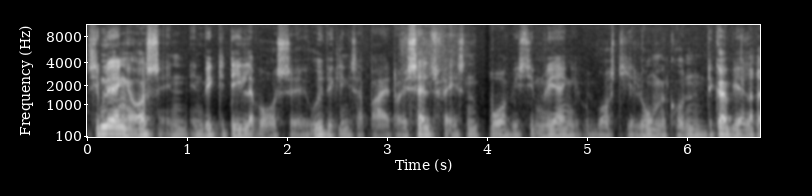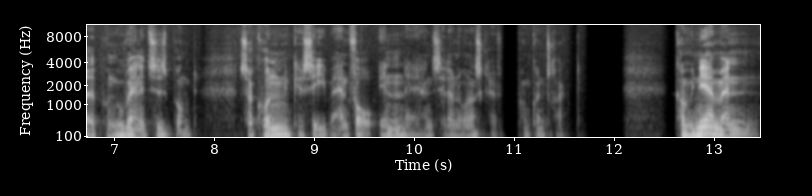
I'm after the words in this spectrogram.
Simulering er også en, en vigtig del af vores øh, udviklingsarbejde, og i salgsfasen bruger vi simulering i vores dialog med kunden. Det gør vi allerede på nuværende tidspunkt, så kunden kan se, hvad han får, inden øh, han sætter en underskrift på en kontrakt. Kombinerer man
